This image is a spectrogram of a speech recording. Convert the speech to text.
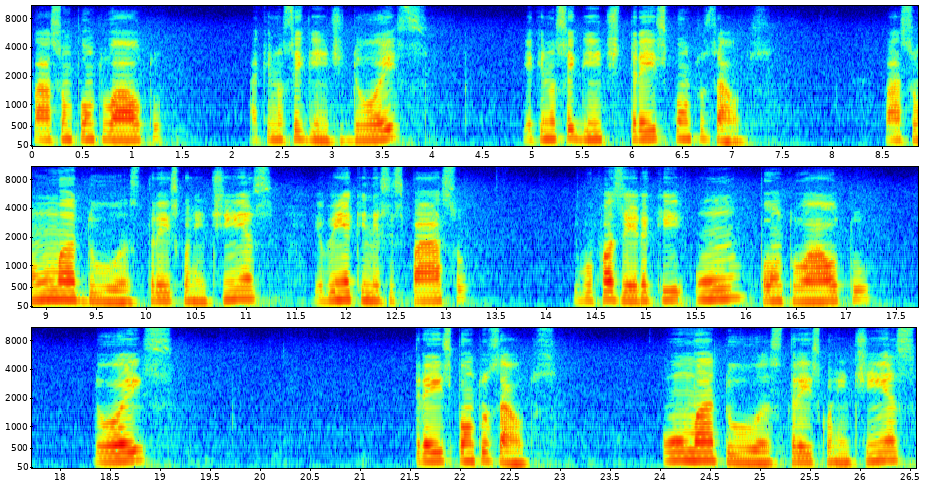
faço um ponto alto. Aqui no seguinte dois. E aqui no seguinte três pontos altos. Faço uma duas três correntinhas. Eu venho aqui nesse espaço e vou fazer aqui um ponto alto dois três pontos altos uma duas três correntinhas.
